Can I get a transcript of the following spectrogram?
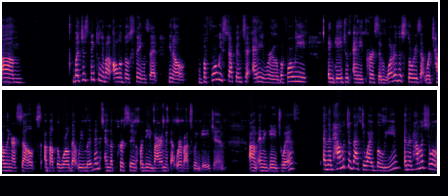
Um, but just thinking about all of those things that you know before we step into any room, before we engage with any person, what are the stories that we're telling ourselves about the world that we live in and the person or the environment that we're about to engage in um, and engage with? And then how much of that do I believe? And then how much do I,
